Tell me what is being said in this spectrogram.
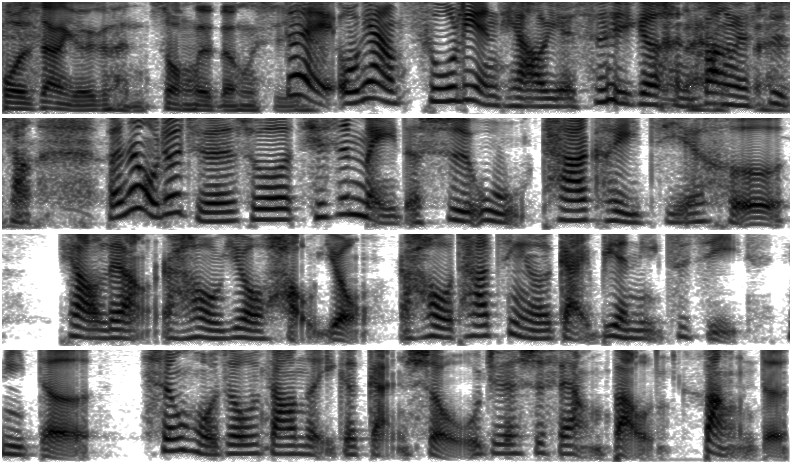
脖子上有一个很重的东西，，对我跟你讲，粗链条也是一个很棒的市场。反正我就觉得说，其实美的事物它可以结合漂亮，然后又好用，然后它进而改变你自己你的。生活周遭的一个感受，我觉得是非常棒棒的。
